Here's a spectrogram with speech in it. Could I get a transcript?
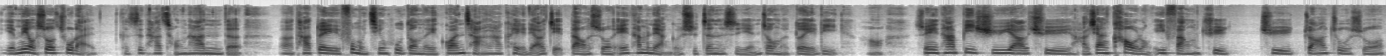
也没有说出来，可是他从他们的呃他对父母亲互动的观察，他可以了解到说，诶，他们两个是真的是严重的对立哦，所以他必须要去好像靠拢一方去去抓住说，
